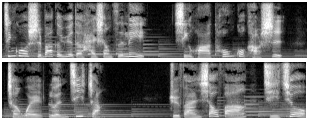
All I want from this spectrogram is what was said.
经过十八个月的海上资历，新华通过考试，成为轮机长。举凡消防、急救、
